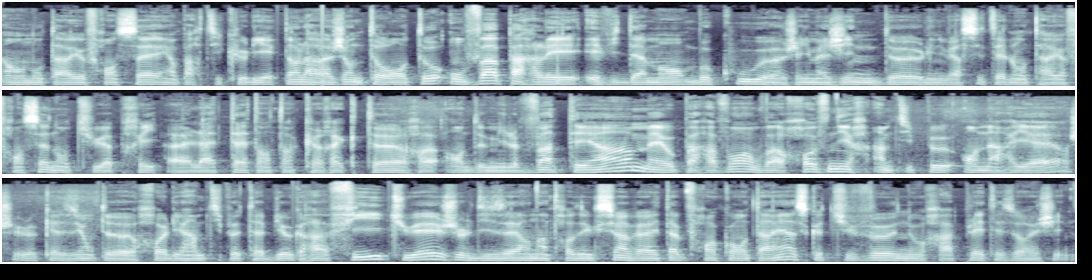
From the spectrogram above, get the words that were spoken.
en Ontario français et en particulier dans la région de Toronto. On va parler évidemment beaucoup, euh, j'imagine, de l'Université de l'Ontario français dont tu as pris euh, la tête en tant que recteur en 2021. Mais auparavant, on va revenir un petit peu en arrière. J'ai eu l'occasion de relire un petit peu ta biographie. Tu es, je le disais en introduction, un véritable franco-ontarien. Est-ce que tu veux nous rappeler tes origines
